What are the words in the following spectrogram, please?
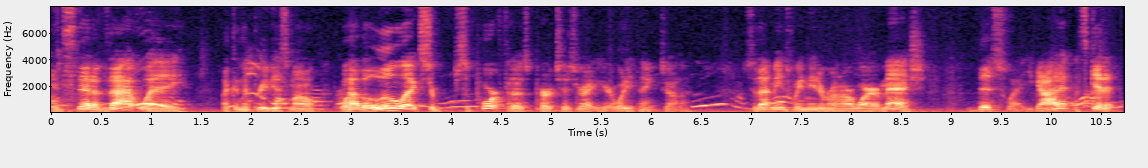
instead of that way, like in the previous model. We'll have a little extra support for those perches right here. What do you think, Jonah? So that means we need to run our wire mesh this way. You got it? Let's get it.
